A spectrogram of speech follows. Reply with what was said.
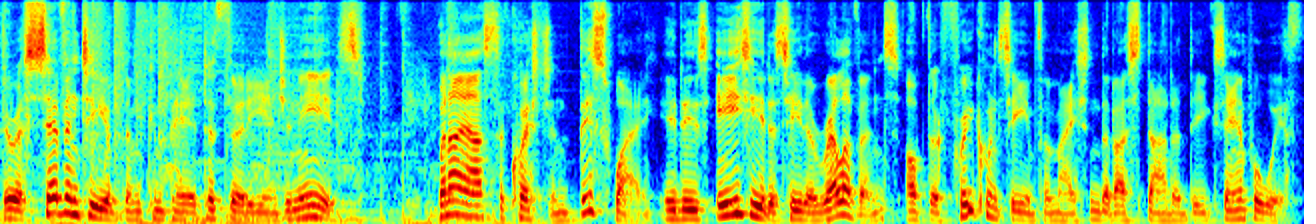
There are 70 of them compared to 30 engineers. When I ask the question this way, it is easier to see the relevance of the frequency information that I started the example with.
